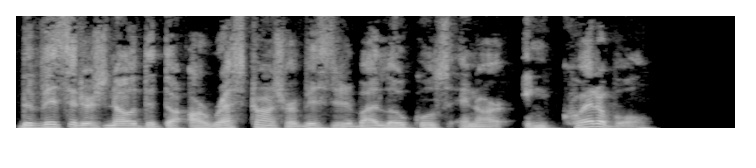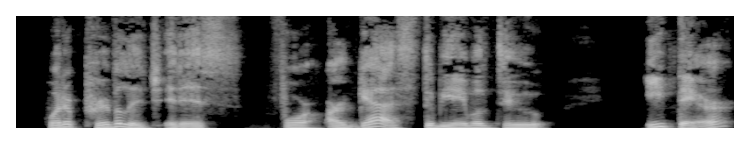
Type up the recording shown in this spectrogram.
the visitors know that the, our restaurants are visited by locals and are incredible, what a privilege it is for our guests to be able to eat there.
